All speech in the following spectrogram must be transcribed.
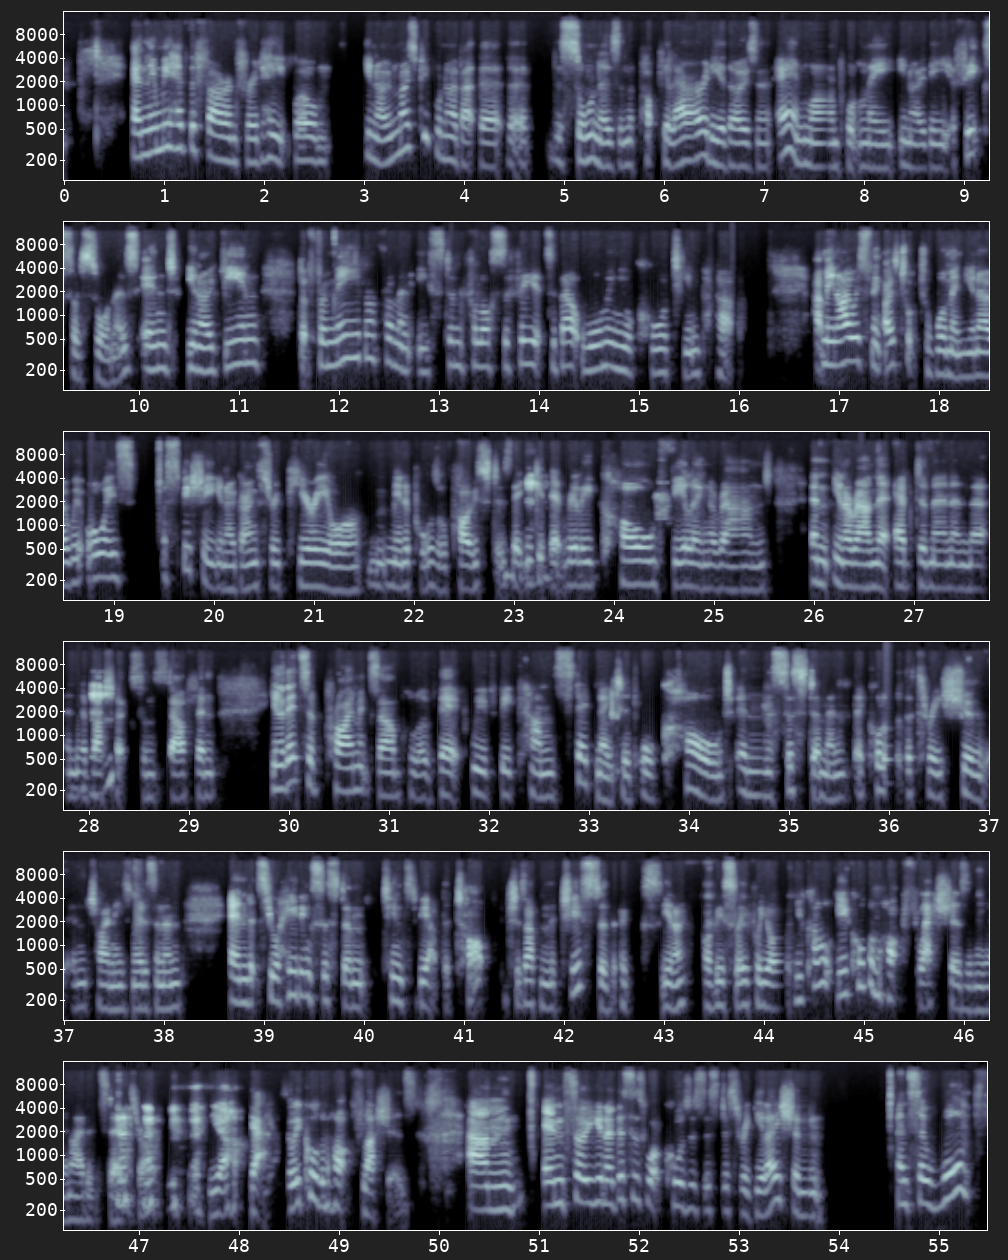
And then we have the far infrared heat. Well, you know, most people know about the, the, the saunas and the popularity of those, and, and more importantly, you know, the effects of saunas. And you know, again, but for me, even from an Eastern philosophy, it's about warming your core temper. I mean, I always think I always talk to women. You know, we're always especially you know going through peri or menopause or post is that you get mm-hmm. that really cold feeling around and you know around the abdomen and the and the mm-hmm. buttocks and stuff and you know that's a prime example of that we've become stagnated or cold in the system and they call it the three shu in chinese medicine and and it's your heating system tends to be up the top, which is up in the chest. So it's you know obviously for your you call you call them hot flashes in the United States, right? yeah, yeah. So we call them hot flushes, um, and so you know this is what causes this dysregulation. And so warmth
